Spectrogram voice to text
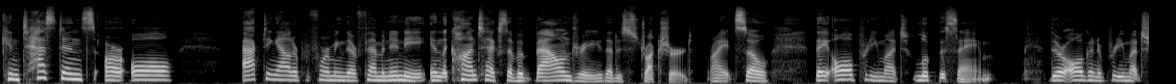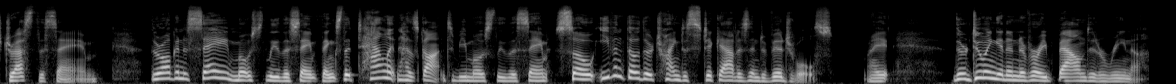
contestants are all acting out or performing their femininity in the context of a boundary that is structured, right? So, they all pretty much look the same. They're all going to pretty much dress the same they're all going to say mostly the same things. The talent has gotten to be mostly the same. So even though they're trying to stick out as individuals, right, they're doing it in a very bounded arena.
